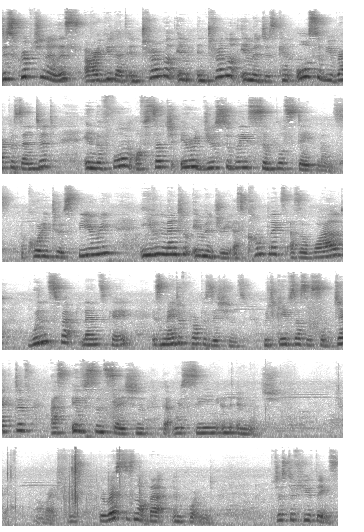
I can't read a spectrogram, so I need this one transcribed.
Descriptionalists argue that internal, Im internal images can also be represented in the form of such irreducibly simple statements. According to his theory, even mental imagery, as complex as a wild, windswept landscape, is made of propositions, which gives us a subjective, as-if sensation that we're seeing an image. Okay, all right. The rest is not that important. Just a few things.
